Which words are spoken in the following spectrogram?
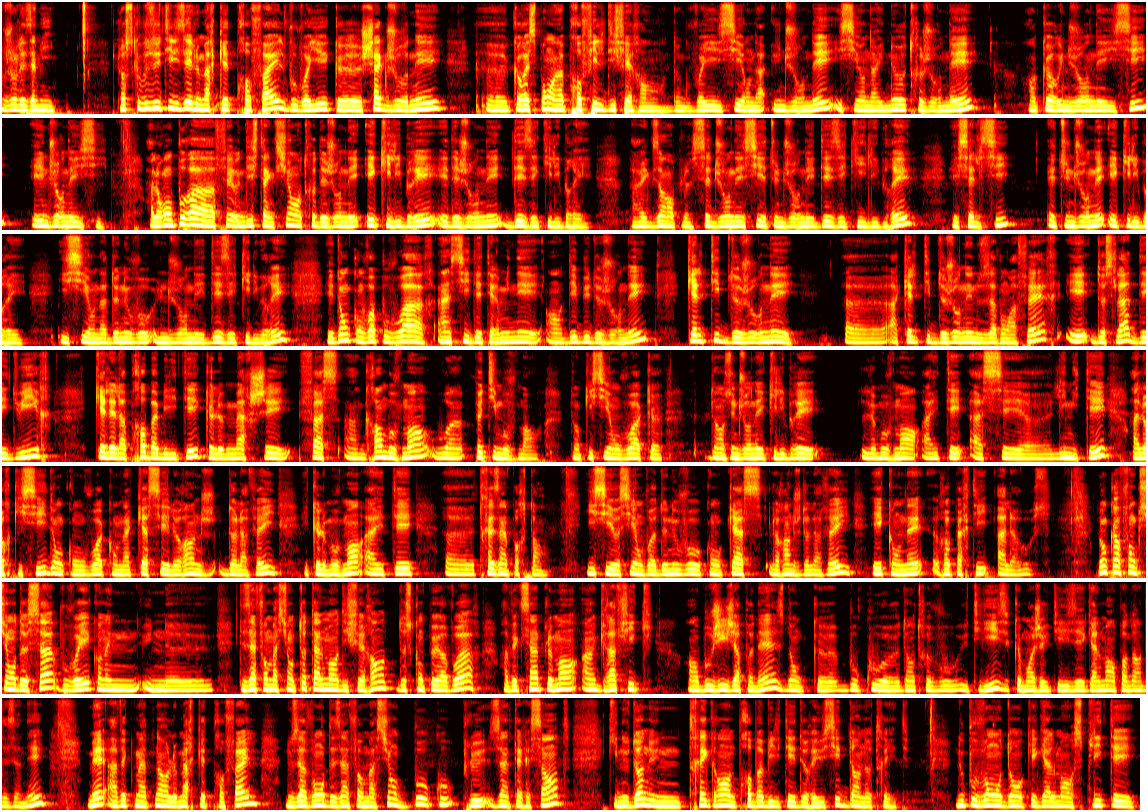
Bonjour les amis. Lorsque vous utilisez le Market Profile vous voyez que chaque journée euh, correspond à un profil différent. Donc vous voyez ici on a une journée, ici on a une autre journée, encore une journée ici et une journée ici. Alors on pourra faire une distinction entre des journées équilibrées et des journées déséquilibrées. Par exemple cette journée-ci est une journée déséquilibrée et celle-ci est une journée équilibrée. Ici on a de nouveau une journée déséquilibrée et donc on va pouvoir ainsi déterminer en début de journée quel type de journée euh, à quel type de journée nous avons affaire et de cela déduire quelle est la probabilité que le marché fasse un grand mouvement ou un petit mouvement. Donc ici on voit que dans une journée équilibrée le mouvement a été assez euh, limité alors qu'ici donc on voit qu'on a cassé le range de la veille et que le mouvement a été euh, très important. Ici aussi on voit de nouveau qu'on casse le range de la veille et qu'on est reparti à la hausse. Donc en fonction de ça vous voyez qu'on a une, des informations totalement différentes de ce qu'on peut avoir avec simplement un graphique en bougie japonaise donc euh, beaucoup euh, d'entre vous utilisent, que moi j'ai utilisé également pendant des années. Mais avec maintenant le market profile nous avons des informations beaucoup plus intéressantes qui nous donnent une très grande probabilité de réussite dans nos trades. Nous pouvons donc également splitter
